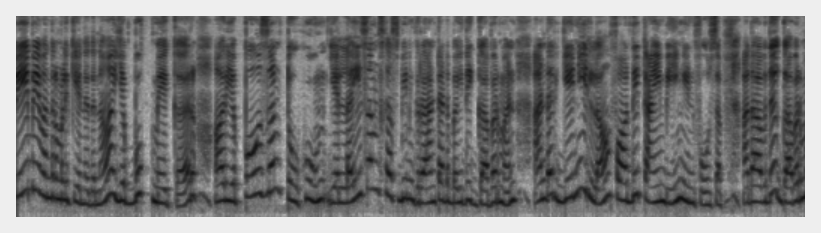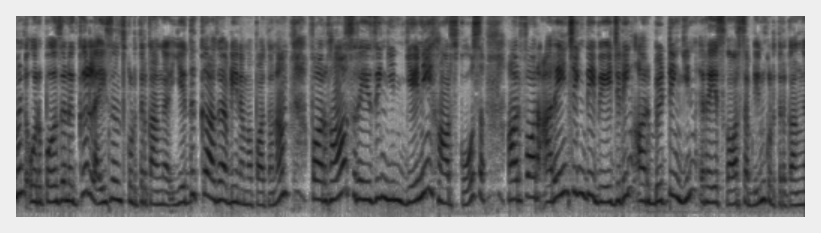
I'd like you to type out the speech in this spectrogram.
பிபி வந்து நம்மளுக்கு என்னதுன்னா a bookmaker or a person to whom a licence has been granted by the government under any law for the time being in force அதாவது கவர்மெண்ட் ஒரு பர்சனுக்கு லைசன்ஸ் கொடுத்துருக்காங்க. எதுக்காக அப்படின்னு நம்ம பார்த்தோம்னா for horse racing in any horse course or for arranging the wagering or betting in race horse அப்படின்னு கொடுத்துருக்காங்க.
